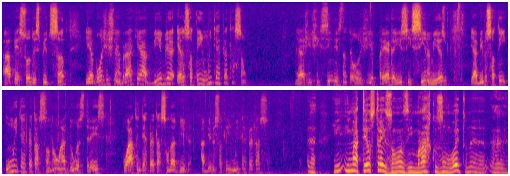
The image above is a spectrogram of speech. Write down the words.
à pessoa do Espírito Santo e é bom a gente lembrar que a Bíblia ela só tem uma interpretação. Né? A gente ensina isso na teologia, prega isso, ensina mesmo, e a Bíblia só tem uma interpretação, não há duas, três, quatro interpretações da Bíblia. A Bíblia só tem uma interpretação. É, em, em Mateus 3,11 e Marcos 1,8, né,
